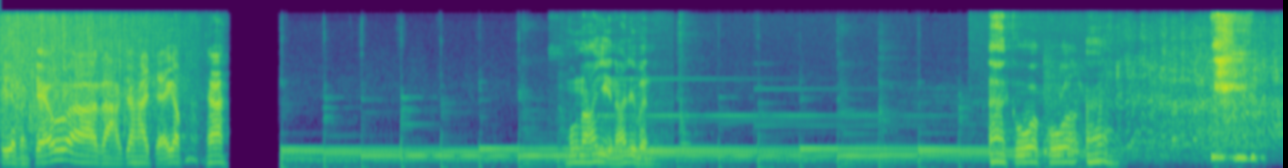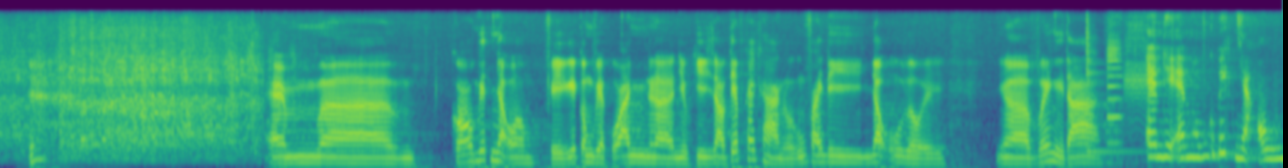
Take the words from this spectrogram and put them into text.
Bây giờ mình kéo à, rào cho hai trẻ gặp mặt ha. Muốn nói gì nói đi bình. À cua cua. à. em ờ, có biết nhậu không? Vì cái công việc của anh là nhiều khi giao tiếp khách hàng rồi cũng phải đi nhậu rồi ờ, với người ta. Em thì em không có biết nhậu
